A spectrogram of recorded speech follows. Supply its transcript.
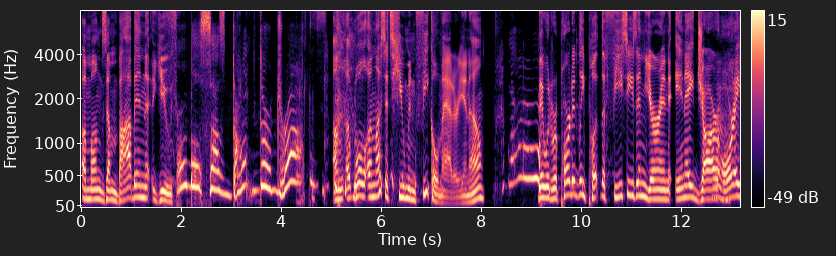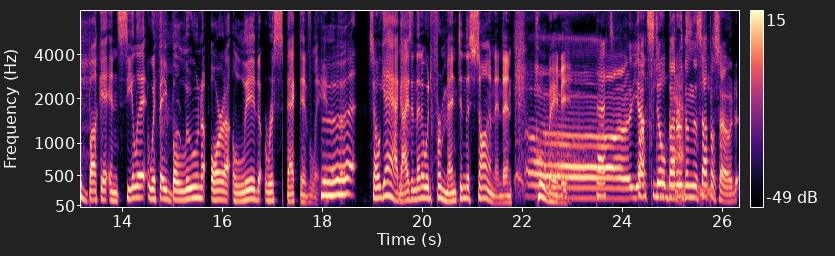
among Zimbabwean youth. Phoebe says don't do drugs. Un- uh, well, unless it's human fecal matter, you know? They would reportedly put the feces and urine in a jar or a bucket and seal it with a balloon or a lid, respectively. So, yeah, guys, and then it would ferment in the sun, and then, oh, baby. Uh, yeah, it's still fucking better than this episode.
